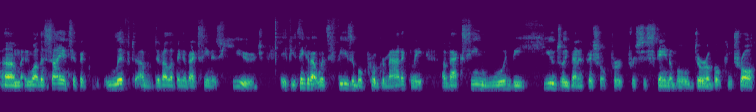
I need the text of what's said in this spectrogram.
um, and while the scientific lift of developing a vaccine is huge, if you think about what's feasible programmatically, a vaccine would be hugely beneficial for, for sustainable, durable control.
